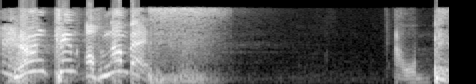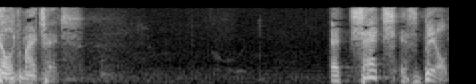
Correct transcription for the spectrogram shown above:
ranking of numbers. I will build my church. A church is built.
